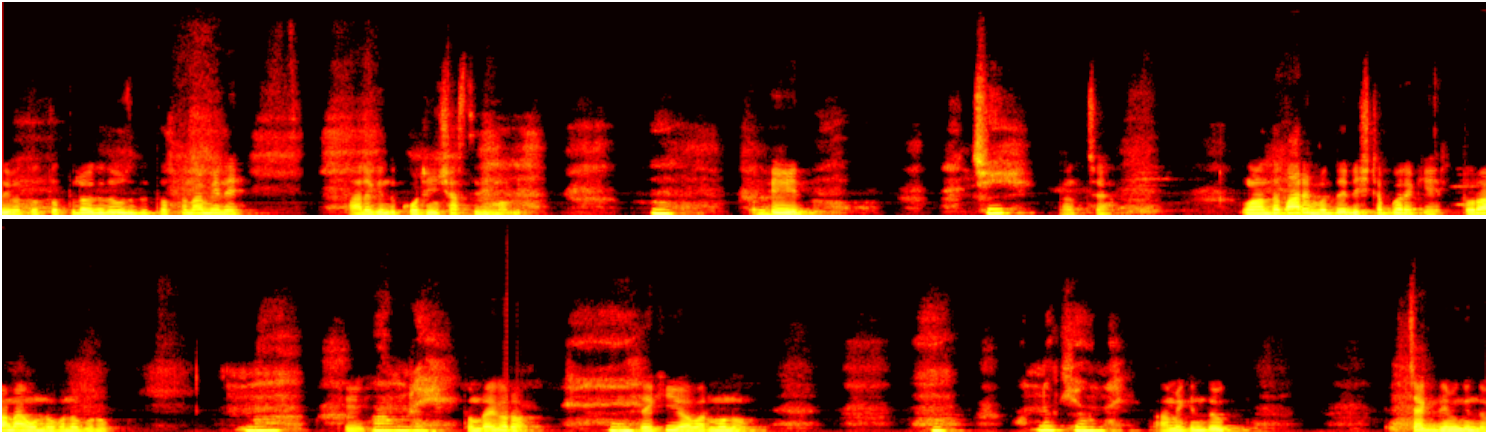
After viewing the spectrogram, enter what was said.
দিবে তোর তথ্য লগে যদি হুজুরদের তথ্য না মেলে তাহলে কিন্তু কঠিন শাস্তি দিব আমি। ওহিদ জি। আচ্ছা। ওনাদের বাড়ির মধ্যে ডিস্টার্ব করে কে? তোরা না অন্য কোনো গ্রুপ তোমরাই করো? দেখি আবার মনু। অন্য কেউ নাই। আমি কিন্তু চেক দিব কিন্তু।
